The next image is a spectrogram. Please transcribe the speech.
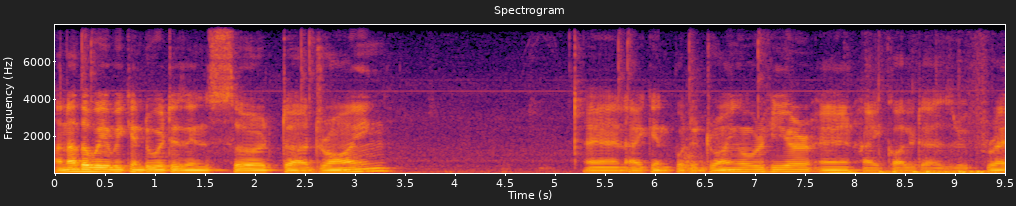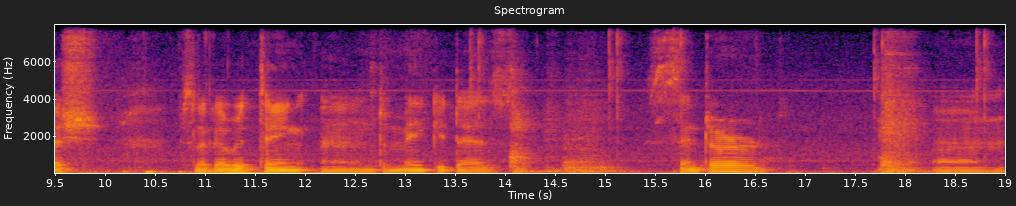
another way we can do it is insert uh, drawing and I can put a drawing over here and I call it as refresh. Select everything and make it as centered. And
